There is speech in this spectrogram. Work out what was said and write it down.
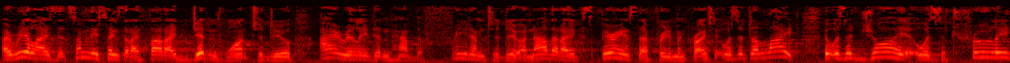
I realized that some of these things that I thought I didn't want to do, I really didn't have the freedom to do. And now that I experienced that freedom in Christ, it was a delight. It was a joy. It was a truly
